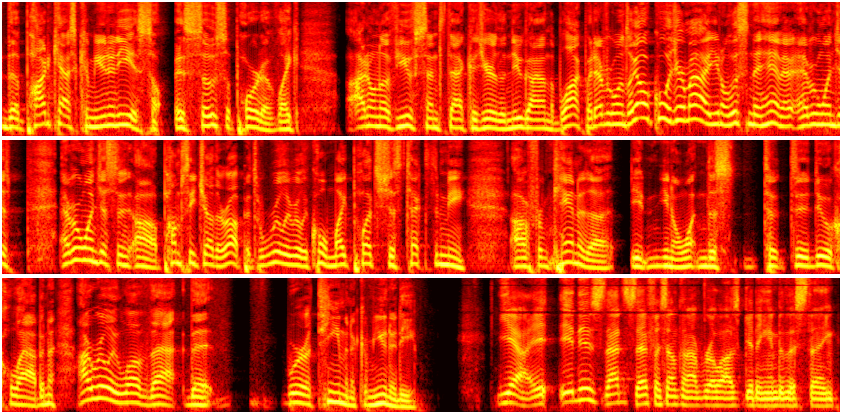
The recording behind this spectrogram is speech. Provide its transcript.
the podcast community is so, is so supportive. Like, I don't know if you've sensed that because you're the new guy on the block, but everyone's like, "Oh, cool, Jeremiah." You know, listen to him. Everyone just, everyone just uh, pumps each other up. It's really, really cool. Mike Plutz just texted me uh, from Canada. You, you, know, wanting this to to do a collab, and I really love that. That we're a team and a community. Yeah, it, it is. That's definitely something I've realized getting into this thing,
